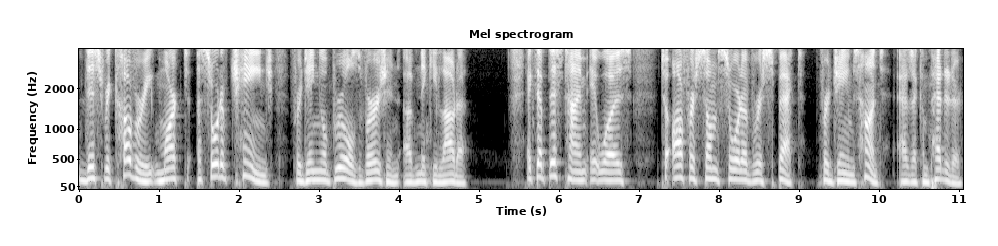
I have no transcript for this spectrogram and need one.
this recovery marked a sort of change for Daniel Bruhl's version of Niki Lauda. Except this time it was to offer some sort of respect for James Hunt as a competitor.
